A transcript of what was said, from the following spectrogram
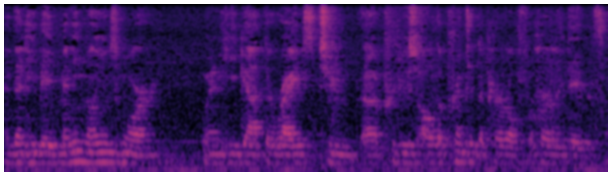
And then he made many millions more when he got the rights to uh, produce all the printed apparel for Harley Davidson.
